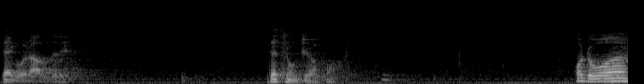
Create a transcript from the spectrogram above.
Det går aldrig. Det tror inte jag på. Och då,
